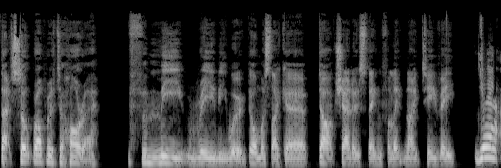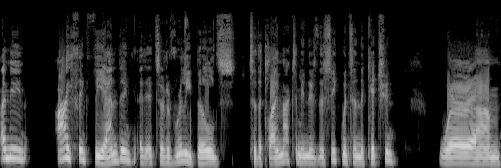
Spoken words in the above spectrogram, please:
that soap opera to horror, for me really worked, almost like a Dark Shadows thing for late night TV. Yeah, I mean, I think the ending it, it sort of really builds to the climax. I mean, there's the sequence in the kitchen where um,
